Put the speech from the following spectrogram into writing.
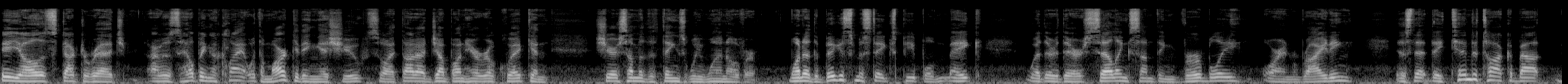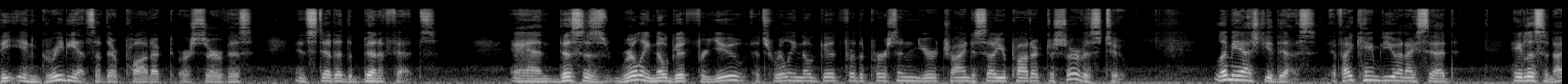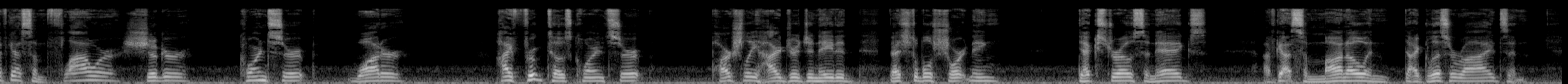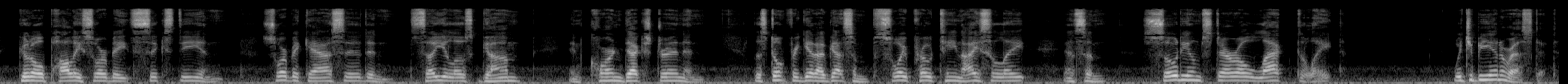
Hey y'all, it's Dr. Reg. I was helping a client with a marketing issue, so I thought I'd jump on here real quick and share some of the things we went over. One of the biggest mistakes people make, whether they're selling something verbally or in writing, is that they tend to talk about the ingredients of their product or service instead of the benefits. And this is really no good for you. It's really no good for the person you're trying to sell your product or service to. Let me ask you this. If I came to you and I said, hey, listen, I've got some flour, sugar, corn syrup, water, high fructose corn syrup, partially hydrogenated vegetable shortening, dextrose, and eggs. I've got some mono and diglycerides and good old polysorbate 60 and sorbic acid and cellulose gum and corn dextrin. And let's don't forget, I've got some soy protein isolate and some sodium stearoyl lactylate. Would you be interested?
